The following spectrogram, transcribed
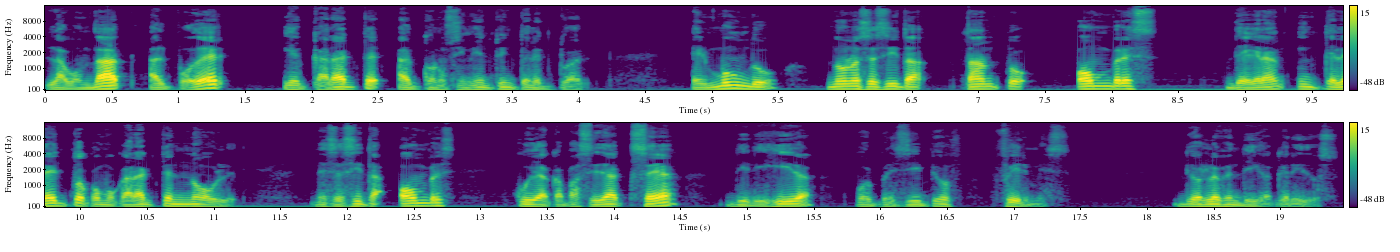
la bondad al poder y el carácter al conocimiento intelectual. El mundo no necesita tanto hombres de gran intelecto como carácter noble, necesita hombres cuya capacidad sea dirigida por principios firmes. Dios les bendiga, queridos.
